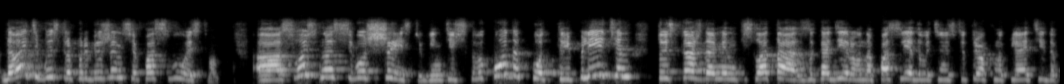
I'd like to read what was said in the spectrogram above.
Давайте быстро пробежимся по свойствам. А, свойств у нас всего 6 у генетического кода. Код триплетен, то есть каждая аминокислота закодирована последовательностью трех нуклеотидов.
